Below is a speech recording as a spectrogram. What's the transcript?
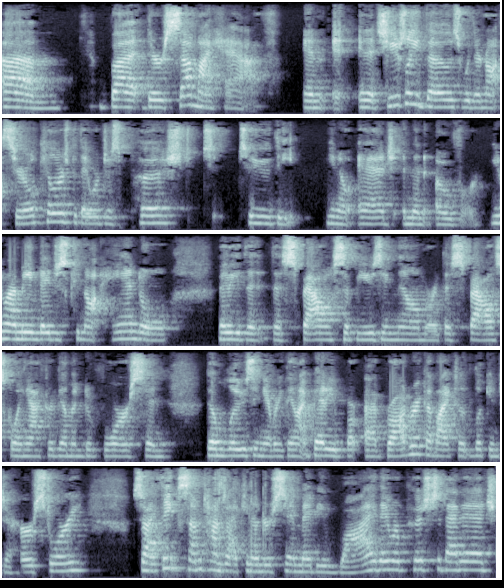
Um, but there's some I have and and it's usually those where they're not serial killers, but they were just pushed to, to the you know edge and then over. You know what I mean? They just could not handle maybe the, the spouse abusing them or the spouse going after them in divorce and them losing everything. Like Betty uh, Broderick, I'd like to look into her story. So I think sometimes I can understand maybe why they were pushed to that edge,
